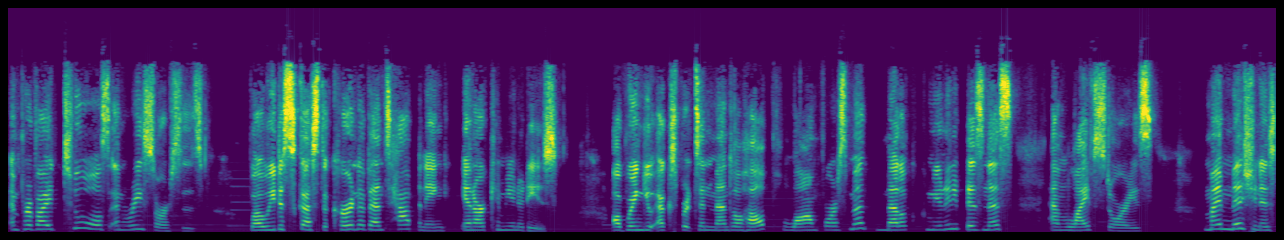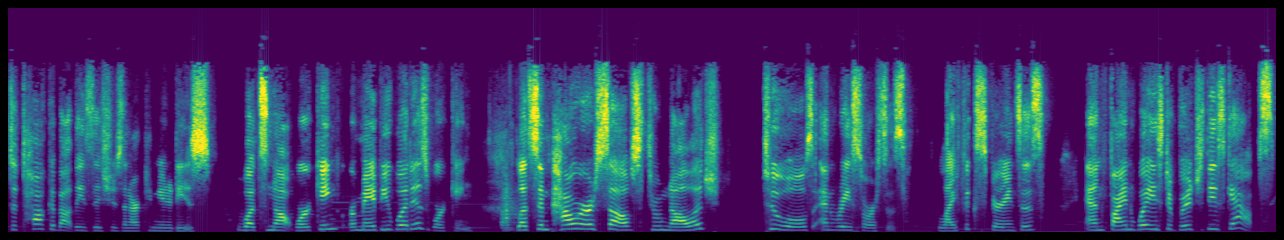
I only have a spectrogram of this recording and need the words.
and provide tools and resources while we discuss the current events happening in our communities. I'll bring you experts in mental health, law enforcement, medical community, business, and life stories. My mission is to talk about these issues in our communities, what's not working, or maybe what is working. Let's empower ourselves through knowledge, tools, and resources, life experiences, and find ways to bridge these gaps.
